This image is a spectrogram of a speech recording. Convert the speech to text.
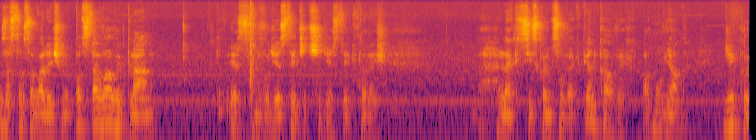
zastosowaliśmy podstawowy plan, który jest w 20 czy 30 którejś lekcji z końcówek pionkowych omówiony. Dziękuję.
